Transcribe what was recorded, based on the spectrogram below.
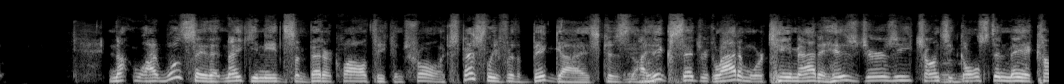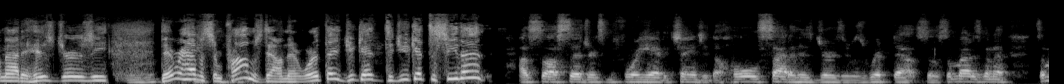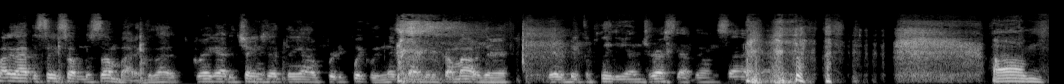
Not, well, I will say that Nike needs some better quality control, especially for the big guys, because mm-hmm. I think Cedric Lattimore came out of his jersey. Chauncey mm-hmm. Golston may have come out of his jersey. Mm-hmm. They were having some problems down there, weren't they? Did you get? Did you get to see that? I saw Cedric's before he had to change it. The whole side of his jersey was ripped out. So somebody's gonna somebody gonna have to say something to somebody because Greg had to change that thing out pretty quickly. Next time they come out of there, they'd have been completely undressed out there on the side. Um,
